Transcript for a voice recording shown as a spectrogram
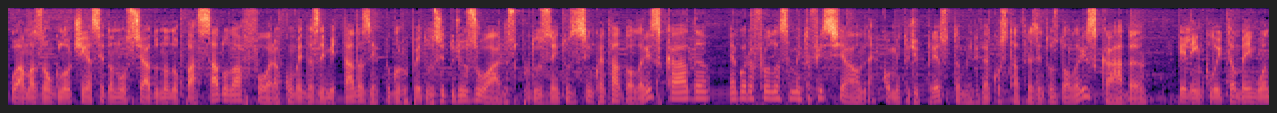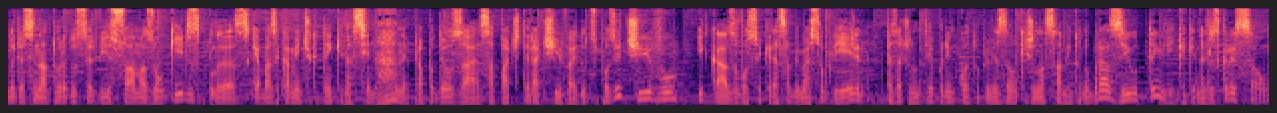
O Amazon Glow tinha sido anunciado no ano passado lá fora, com vendas limitadas para o grupo reduzido de usuários por 250 dólares cada, e agora foi o lançamento oficial, né? Com aumento de preço também ele vai custar 300 dólares cada. Ele inclui também o ano de assinatura do serviço Amazon Kids Plus, que é basicamente o que tem que assinar, né, para poder usar essa parte interativa aí do dispositivo. E caso você queira saber mais sobre ele, né, apesar de não ter por enquanto previsão aqui de lançamento no Brasil, tem link aqui na descrição.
